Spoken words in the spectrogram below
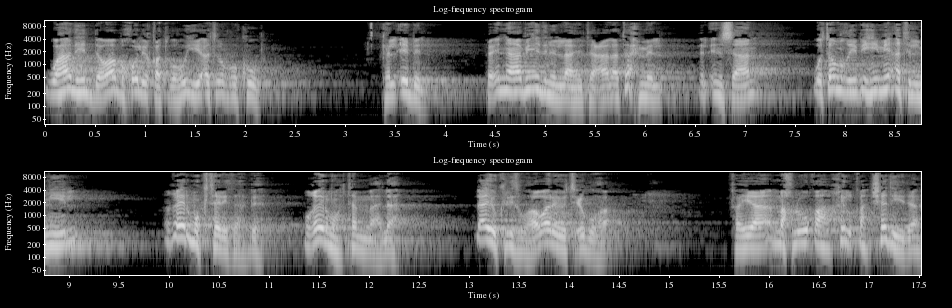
وهذه الدواب خلقت وهيئت للركوب كالإبل. فإنها بإذن الله تعالى تحمل الإنسان وتمضي به مئة الميل غير مكترثة به وغير مهتمة له لا يكرثها ولا يتعبها. فهي مخلوقة خلقة شديدة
